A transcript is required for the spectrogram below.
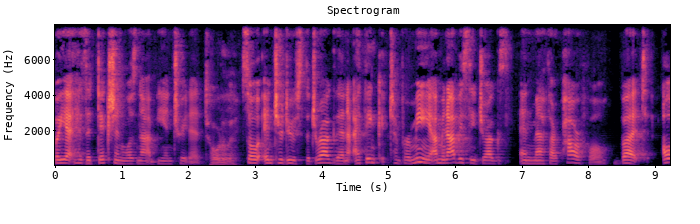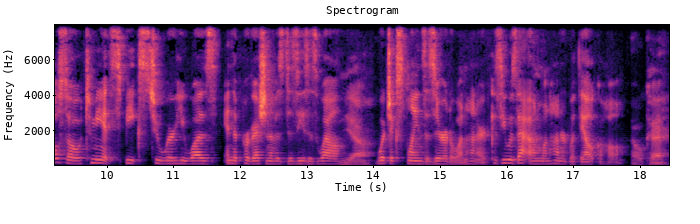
But yet his addiction was not being treated. Totally. So introduce the drug then. I think to, for me, I mean, obviously drugs and meth are powerful, but also to me, it speaks to where he was in the progression of his disease as well, Yeah. which explains the zero to 100 because he was that on 100 with the alcohol. Okay.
